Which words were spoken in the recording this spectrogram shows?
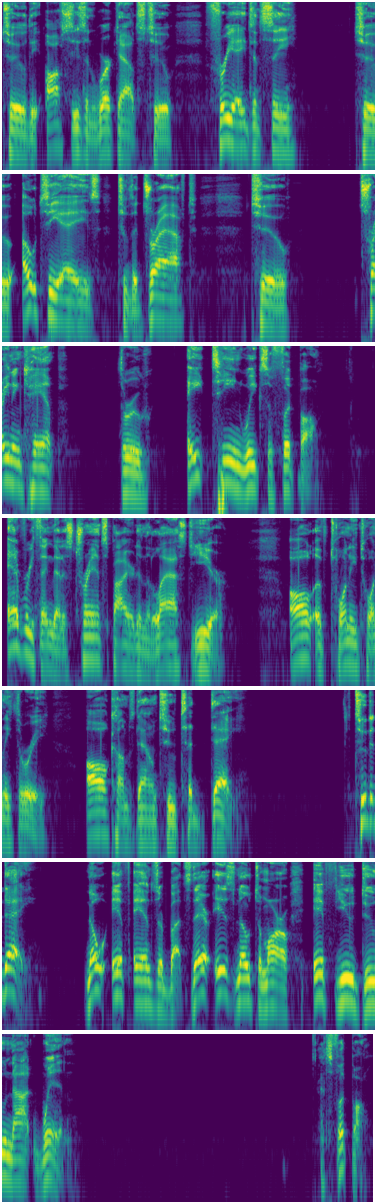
to the off-season workouts, to free agency, to OTAs, to the draft, to training camp, through 18 weeks of football everything that has transpired in the last year, all of 2023, all comes down to today. To today. No ifs, ands, or buts. There is no tomorrow if you do not win. That's football.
